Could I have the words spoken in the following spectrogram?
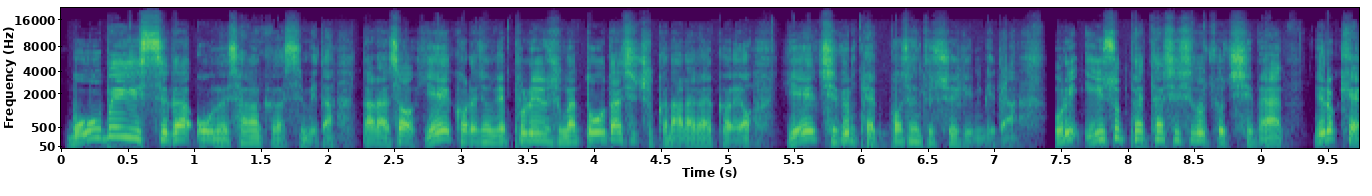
모베이스가 오늘 상한가 같습니다. 따라서 얘 거래 정지 풀리는 순간 또다시 주가 날아갈 거예요. 얘 지금 100% 수익입니다. 우리 이수 페타시스도 좋지만 이렇게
